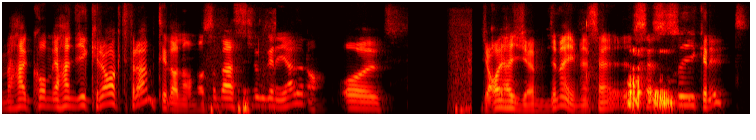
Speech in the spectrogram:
Men han, kom, han gick rakt fram till honom och så bara slog han ihjäl honom. Och ja, jag gömde mig, men sen, sen så gick han ut.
